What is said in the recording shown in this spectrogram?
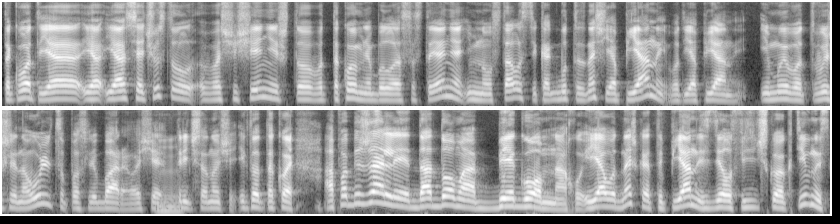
Так вот, я, я, я себя чувствовал в ощущении, что вот такое у меня было состояние именно усталости, как будто, знаешь, я пьяный, вот я пьяный, и мы вот вышли на улицу после бара, вообще, mm-hmm. 3 часа ночи, и кто-то такой, а побежали до дома бегом, нахуй. И я вот, знаешь, когда ты пьяный, сделал физическую активность,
